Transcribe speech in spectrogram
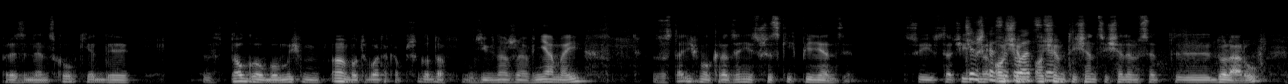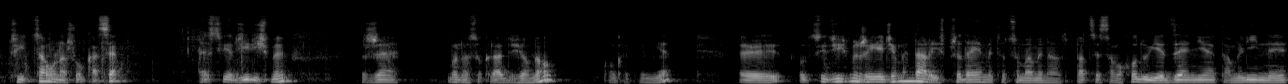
prezydencką, kiedy w Togo, bo myśmy, bo to była taka przygoda dziwna, że w Niamey zostaliśmy okradzeni z wszystkich pieniędzy. Czyli straciliśmy Ciężka 8, sytuacja. 8700 y, dolarów, czyli całą naszą kasę. Stwierdziliśmy, że, bo nas okradziono, konkretnie mnie, stwierdziliśmy, że jedziemy dalej, sprzedajemy to, co mamy na pace samochodu, jedzenie, tam liny,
